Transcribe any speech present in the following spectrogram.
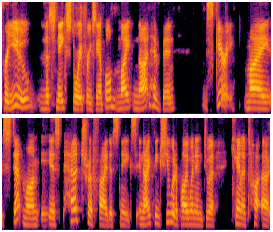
for you, the snake story, for example, might not have been scary. My stepmom is petrified of snakes, and I think she would have probably went into a canato- uh,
